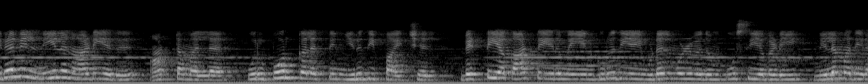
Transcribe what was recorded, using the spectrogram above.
இரவில் நீலன் ஆடியது ஆட்டமல்ல. ஒரு போர்க்களத்தின் இறுதி பாய்ச்சல். வெட்டிய காட்டு எருமையின் குருதியை உடல் முழுவதும் பூசியபடி நிலமதிர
